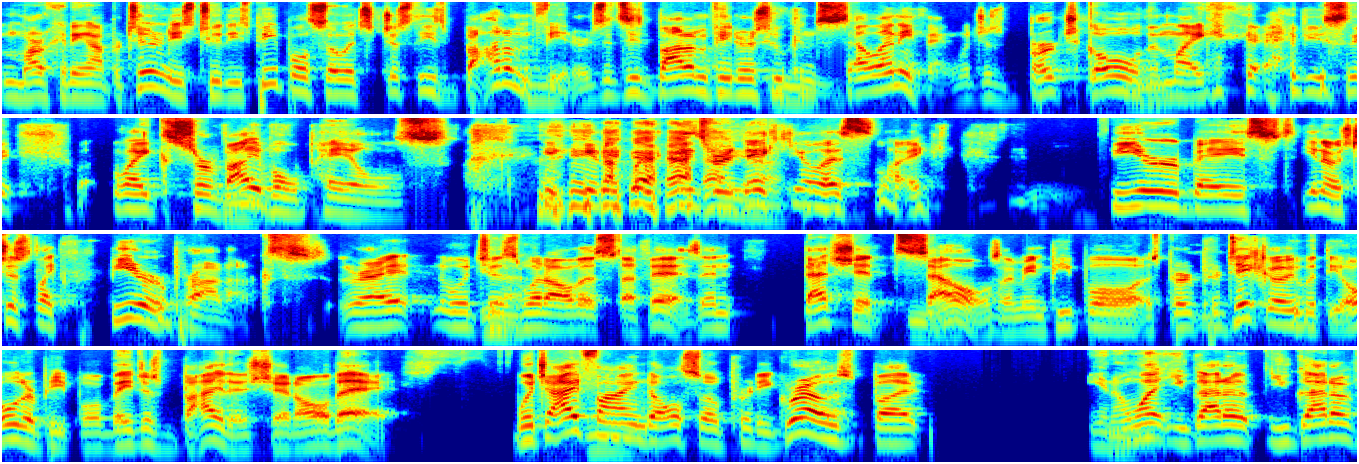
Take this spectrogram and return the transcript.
marketing opportunities to these people. So it's just these bottom Mm. feeders. It's these bottom feeders who can Mm. sell anything which is birch gold and Mm. like have you seen like survival pails? You know like these Yeah. ridiculous like fear based you know it's just like fear products right? Which is what all this stuff is. And that shit sells. I mean people particularly with the older people they just buy this shit all day which i find also pretty gross but you know what? You gotta you gotta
